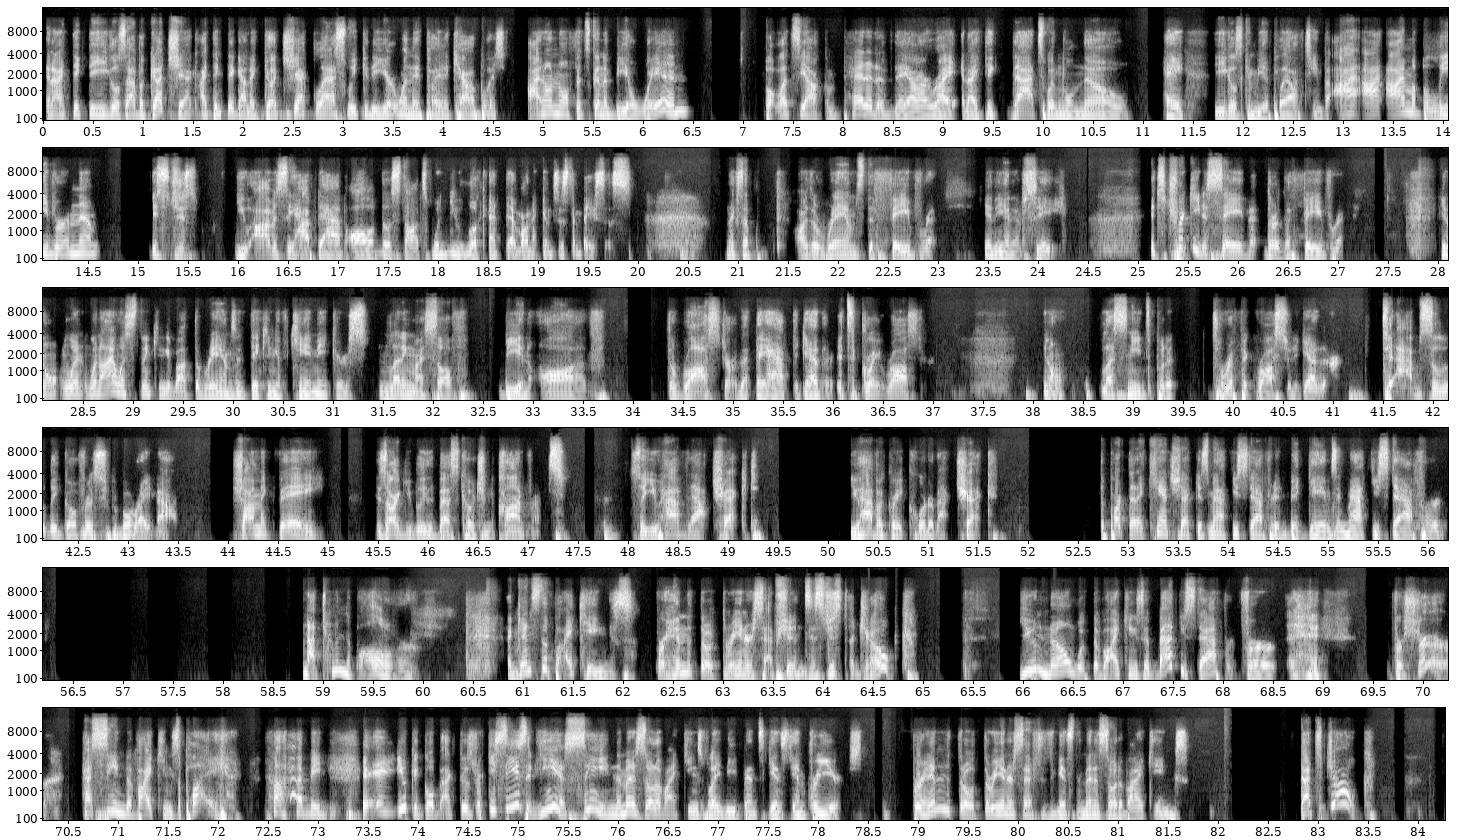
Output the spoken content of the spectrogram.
And I think the Eagles have a gut check. I think they got a gut check last week of the year when they played the Cowboys. I don't know if it's going to be a win, but let's see how competitive they are, right? And I think that's when we'll know, hey, the Eagles can be a playoff team. But I, I I'm a believer in them. It's just you obviously have to have all of those thoughts when you look at them on a consistent basis. Next up, are the Rams the favorite in the NFC? It's tricky to say that they're the favorite. You know, when, when I was thinking about the Rams and thinking of Cam Akers and letting myself be in awe of the roster that they have together, it's a great roster. You know, Les Snead's put a terrific roster together to absolutely go for a Super Bowl right now. Sean McVay is arguably the best coach in the conference. So you have that checked you have a great quarterback check. The part that I can't check is Matthew Stafford in big games and Matthew Stafford not turning the ball over against the Vikings. For him to throw three interceptions is just a joke. You know what the Vikings have. Matthew Stafford, for for sure, has seen the Vikings play. I mean, eh, you could go back to his rookie season. He has seen the Minnesota Vikings play defense against him for years for him to throw three interceptions against the Minnesota Vikings, that's a joke.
